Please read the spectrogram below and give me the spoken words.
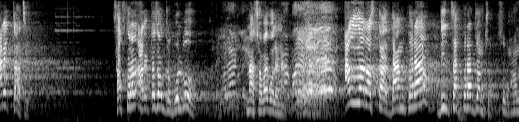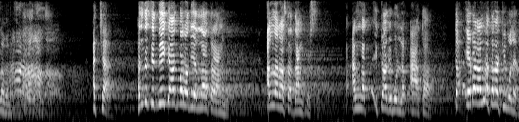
আরেকটা আছে। সাফ করার আরেকটা যন্ত্র বলব? না, সবাই বলে না। আল্লাহ রাস্তা দান করা, দিল সাফ করার যন্ত্র। আচ্ছা আকবর আল্লাহ রাস্তা দান করছে। আল্লাহ একটু আগে বললাম আতা। তা এবার আল্লাহ তালা কি বলেন?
